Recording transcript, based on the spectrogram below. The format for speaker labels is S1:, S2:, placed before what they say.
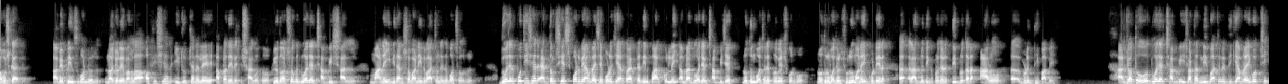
S1: নমস্কার। আমি প্রিন্স মন্ডল নজরে বাংলা অফিসিয়াল ইউটিউব চ্যানেলে আপনাদের স্বাগত। প্রিয় দর্শক, দুহাজার ছাব্বিশ সাল মানেই বিধানসভা নির্বাচনের বছর। দু হাজার পঁচিশের একদম শেষ পর্বে আমরা এসে পড়েছি, আর কয়েকটা দিন পার করলেই আমরা দু হাজার ছাব্বিশে নতুন বছরে প্রবেশ করব। নতুন বছর শুরু মানেই ভোটের রাজনৈতিক প্রচারের তীব্রতার আরও বৃদ্ধি পাবে। আর যত দু হাজার ছাব্বিশ অর্থাৎ নির্বাচনের দিকে আমরা এগোচ্ছি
